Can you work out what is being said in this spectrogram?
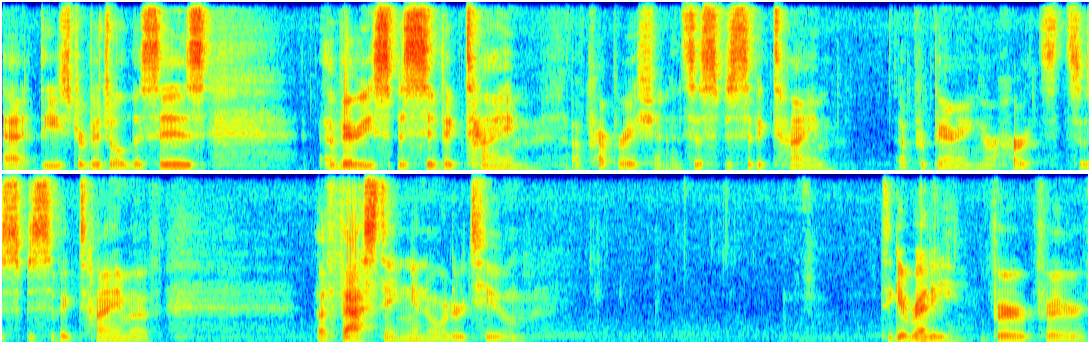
at the Easter Vigil, this is a very specific time of preparation. It's a specific time of preparing our hearts. It's a specific time of of fasting in order to to get ready for for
